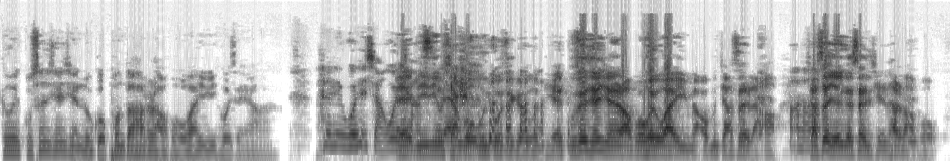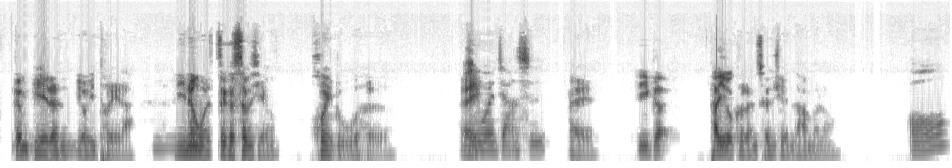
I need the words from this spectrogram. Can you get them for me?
各位古圣先贤如果碰到他的老婆外遇会怎样啊？嘿，我也想问。哎，你有想过问过这个问题？哎，古圣先贤的老婆会外遇吗？我们假设了啊，假设有一个圣贤，他的老婆跟别人有一腿了，你认为这个圣贤会如何？请问讲师，哎，第一个，他有可能成全他们哦。哦，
